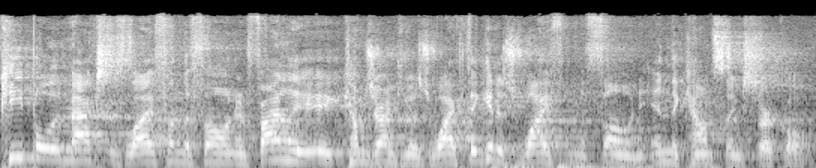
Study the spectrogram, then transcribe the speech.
people in Max's life on the phone, and finally it comes around to his wife. They get his wife on the phone in the counseling circle.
